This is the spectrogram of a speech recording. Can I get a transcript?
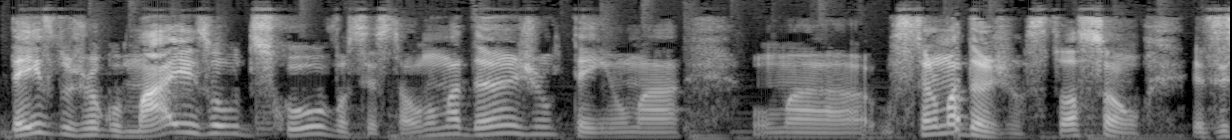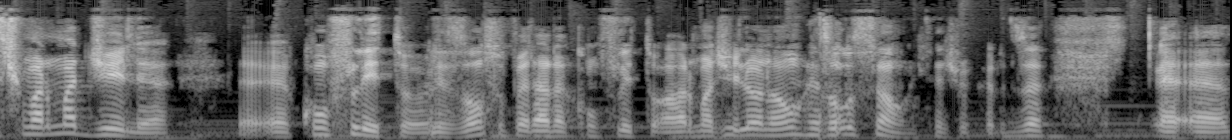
desde o jogo mais old school, vocês estão numa dungeon, tem uma. uma você está numa dungeon, situação, existe uma armadilha, é, é, conflito, eles vão superar a conflito, a armadilha ou não, resolução, entende o que eu quero dizer? É, é,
